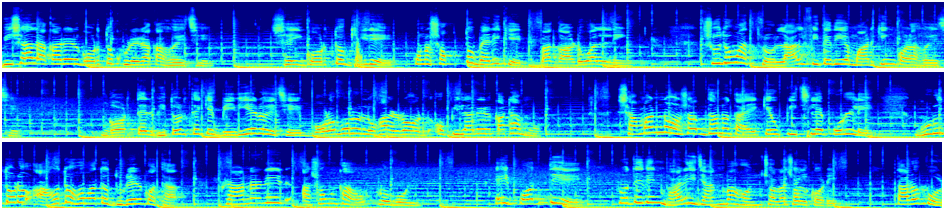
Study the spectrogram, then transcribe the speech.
বিশাল আকারের গর্ত খুঁড়ে রাখা হয়েছে। সেই গর্ত ঘিরে কোনো শক্ত ব্যারিকেড বা গার্ডওয়াল নেই। শুধুমাত্র লাল ফিতে দিয়ে মার্কিং করা হয়েছে। গর্তের ভিতর থেকে বেরিয়ে রয়েছে বড় বড় লোহার রড ও পিলারের কাঠামো। সামান্য অসাবধানতায় কেউ পিছলে পড়লে গুরুতর আহত হওয়া তো দূরের কথা। প্রাণহানির আশঙ্কাও প্রবল। এই পথ দিয়ে প্রতিদিন ভারী যানবাহন চলাচল করে। তার ওপর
